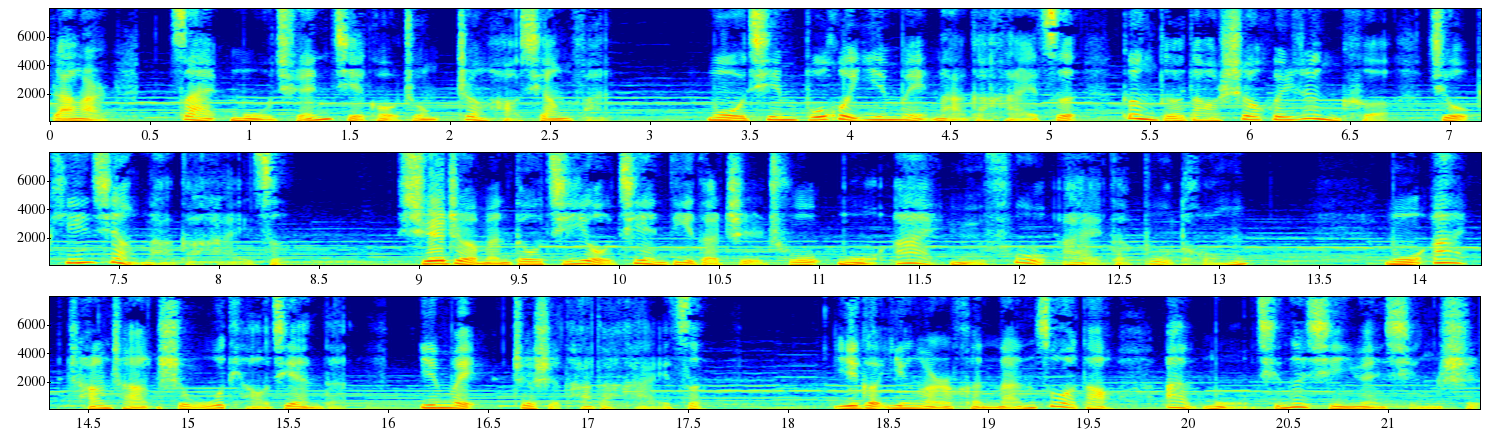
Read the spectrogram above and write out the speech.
然而，在母权结构中正好相反。母亲不会因为哪个孩子更得到社会认可就偏向哪个孩子。学者们都极有见地地指出母爱与父爱的不同。母爱常常是无条件的，因为这是他的孩子。一个婴儿很难做到按母亲的心愿行事。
